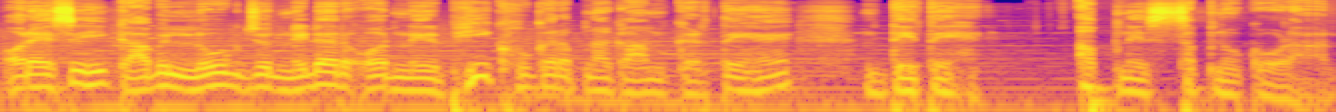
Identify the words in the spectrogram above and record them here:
और ऐसे ही काबिल लोग जो निडर और निर्भीक होकर अपना काम करते हैं, देते हैं अपने सपनों को उड़ान।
